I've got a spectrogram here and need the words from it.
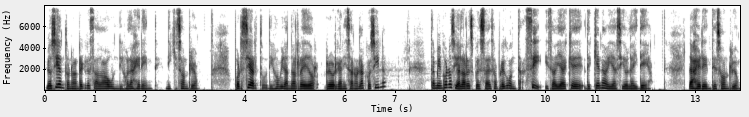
Lo siento, no han regresado aún, dijo la gerente. Nicky sonrió. Por cierto, dijo mirando alrededor, ¿reorganizaron la cocina? También conocía la respuesta a esa pregunta, sí, y sabía de quién había sido la idea. La gerente sonrió.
